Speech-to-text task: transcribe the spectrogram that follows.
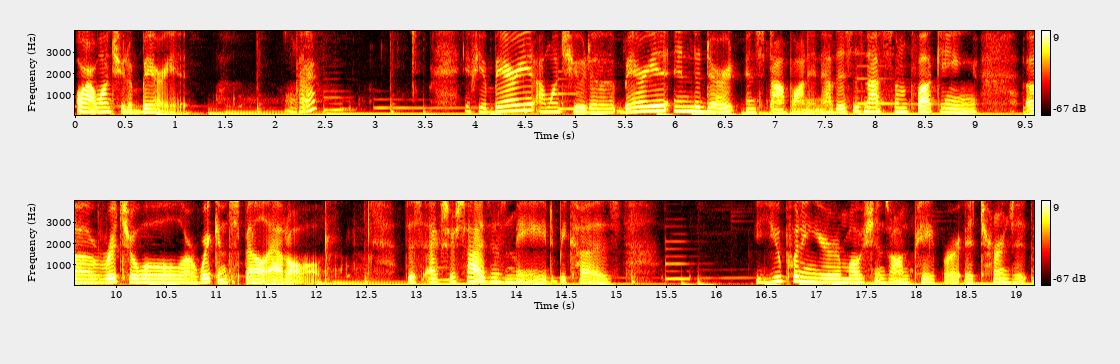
Or I want you to bury it. Okay? If you bury it, I want you to bury it in the dirt and stomp on it. Now, this is not some fucking uh, ritual or Wiccan spell at all. This exercise is made because you putting your emotions on paper, it turns it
